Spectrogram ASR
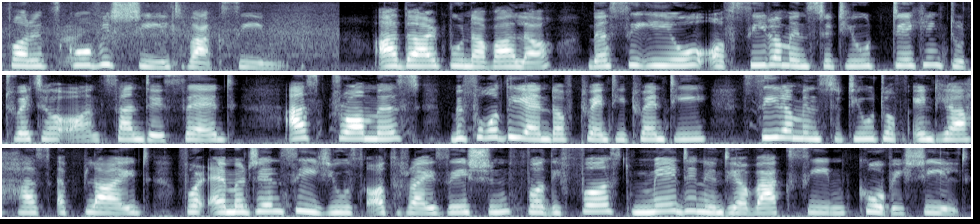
for its Covishield vaccine. Adar Poonawalla, the CEO of Serum Institute, taking to Twitter on Sunday said, as promised, before the end of 2020, Serum Institute of India has applied for emergency use authorization for the first made in India vaccine, Covishield.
